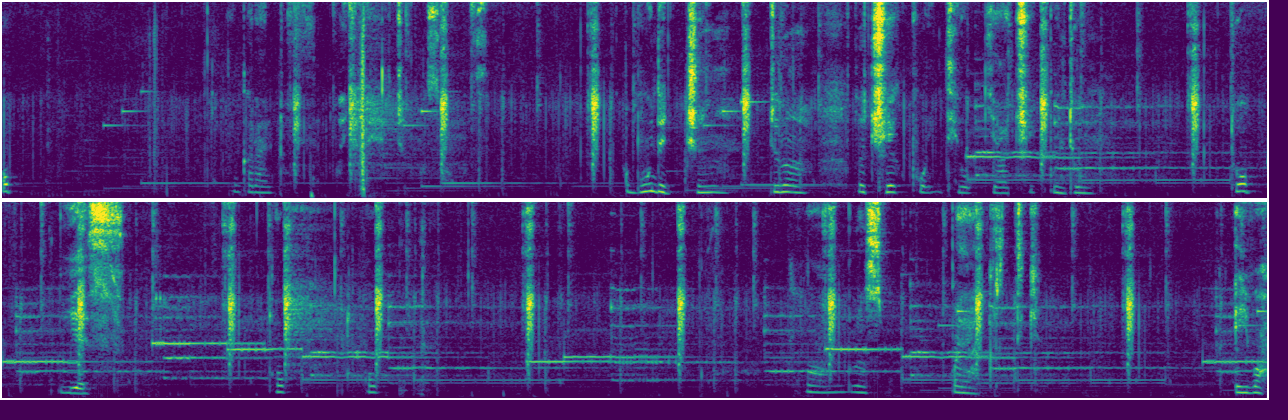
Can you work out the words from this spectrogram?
Hop. Garanti olsun. Bu da canı. Canı. Da checkpoint yok ya. Checkpoint. Top. Yes. Hop. Hop. Şu an burası bayağı kritik. Eyvah.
